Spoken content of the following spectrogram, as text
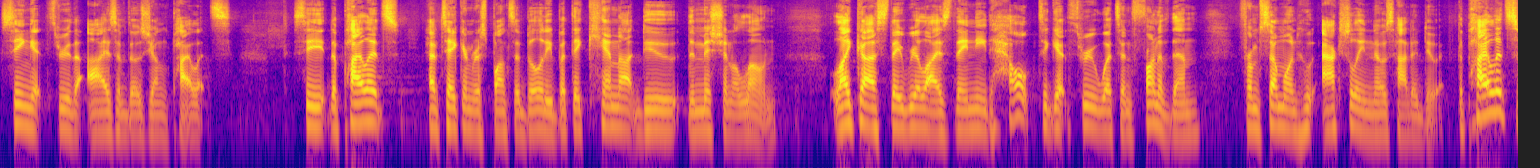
seeing it through the eyes of those young pilots. See, the pilots have taken responsibility, but they cannot do the mission alone. Like us, they realize they need help to get through what's in front of them from someone who actually knows how to do it. The pilots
